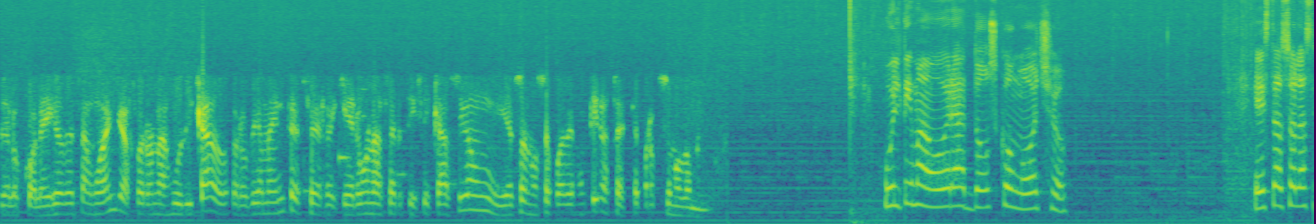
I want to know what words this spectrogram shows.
de los colegios de San Juan ya fueron adjudicados, pero obviamente se requiere una certificación y eso no se puede emitir hasta este próximo domingo. Última hora 2 con 8. Estas son las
